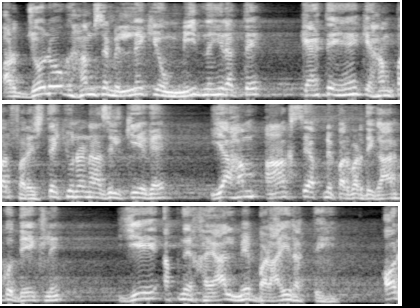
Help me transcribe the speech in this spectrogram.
اور جو لوگ ہم سے ملنے کی امید نہیں رکھتے، کہتے ہیں کہ ہم پر فرشتے کیوں نہ نازل کیے گئے؟ یا ہم آنکھ سے اپنے پروردگار کو دیکھ لیں؟ یہ اپنے خیال میں بڑائی رکھتے ہیں۔ اور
